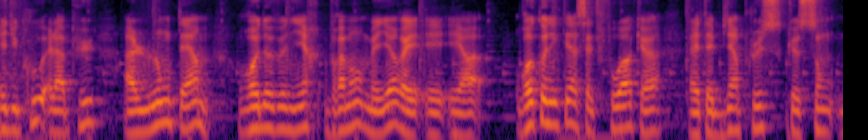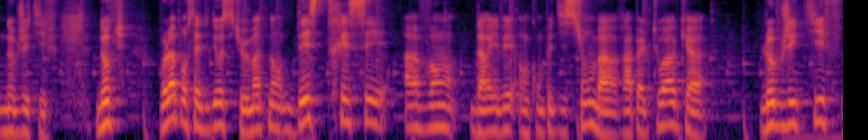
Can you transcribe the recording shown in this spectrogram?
Et du coup elle a pu à long terme redevenir vraiment meilleure et, et à reconnecter à cette foi qu'elle était bien plus que son objectif. Donc voilà pour cette vidéo, si tu veux maintenant déstresser avant d'arriver en compétition, bah, rappelle-toi que l'objectif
